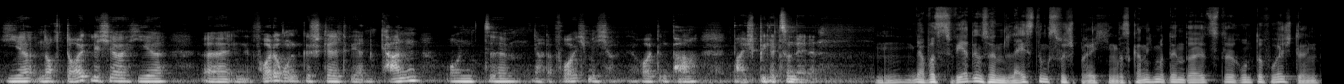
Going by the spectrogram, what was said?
hier noch deutlicher hier äh, in den Vordergrund gestellt werden kann. Und äh, ja, da freue ich mich heute ein paar Beispiele zu nennen. Mhm. Ja, was wäre denn so ein Leistungsversprechen? Was kann ich mir denn da jetzt darunter vorstellen?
